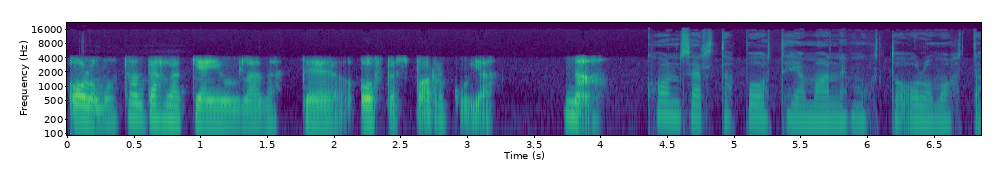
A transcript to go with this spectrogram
olmothan tällä keijulla että oftas parkuja. Na. Konserta pohti ja manne mutta olmohta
